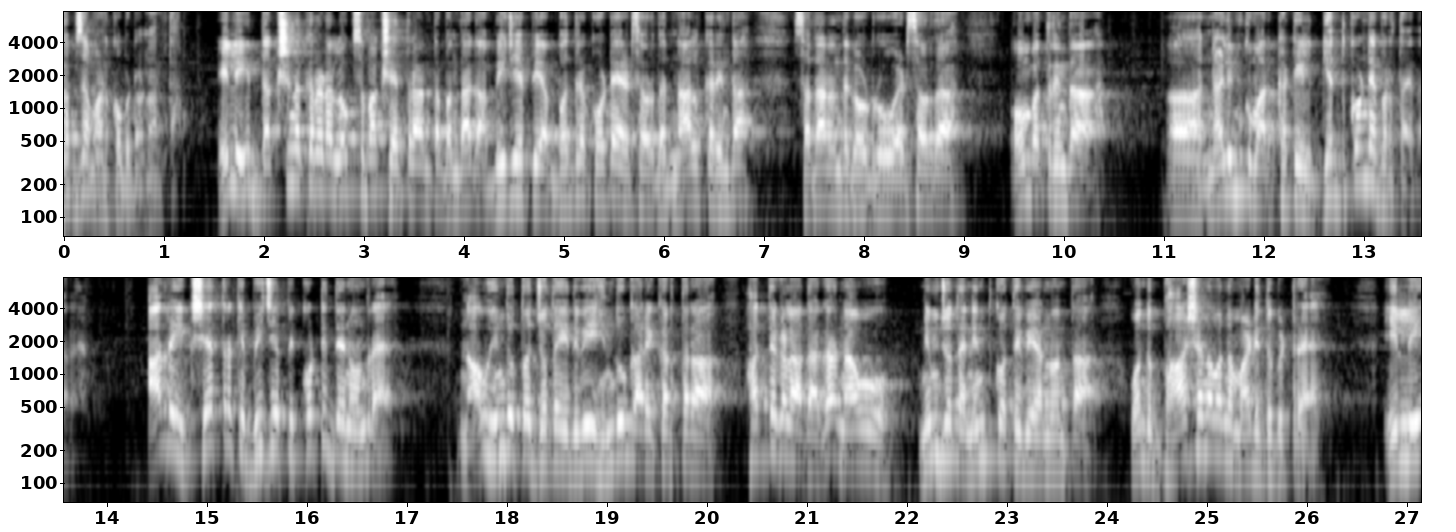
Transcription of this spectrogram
ಕಬ್ಜಾ ಮಾಡ್ಕೊಬಿಡೋಣ ಅಂತ. ಇಲ್ಲಿ ದಕ್ಷಿಣ ಕನ್ನಡ ಲೋಕಸಭಾ ಕ್ಷೇತ್ರ ಅಂತ ಬಂದಾಗ ಬಿ ಜೆ ಪಿಯ ಭದ್ರಕೋಟೆ ಎರಡು ಸಾವಿರದ ನಾಲ್ಕರಿಂದ ಸದಾನಂದ ಗೌಡರು ಎರಡು ಸಾವಿರದ ಒಂಬತ್ತರಿಂದ ನಳಿನ್ ಕುಮಾರ್ ಕಟೀಲ್ ಗೆದ್ದುಕೊಂಡೇ ಬರ್ತಾ ಇದ್ದಾರೆ. ಆದರೆ ಈ ಕ್ಷೇತ್ರಕ್ಕೆ ಬಿ ಜೆ ಪಿ ಕೊಟ್ಟಿದ್ದೇನು ಅಂದರೆ, ನಾವು ಹಿಂದುತ್ವದ ಜೊತೆ ಇದ್ದೀವಿ ಹಿಂದೂ ಕಾರ್ಯಕರ್ತರ ಹತ್ಯೆಗಳಾದಾಗ ನಾವು ನಿಮ್ಮ ಜೊತೆ ನಿಂತ್ಕೋತೀವಿ ಅನ್ನುವಂಥ ಒಂದು ಭಾಷಣವನ್ನು ಮಾಡಿದ್ದು ಬಿಟ್ಟರೆ ಇಲ್ಲಿ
